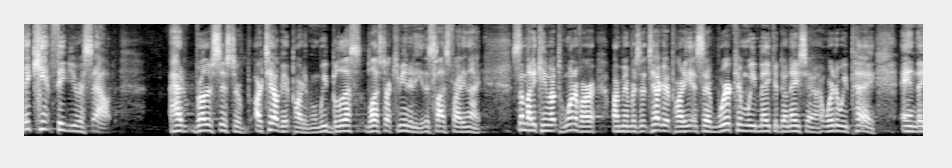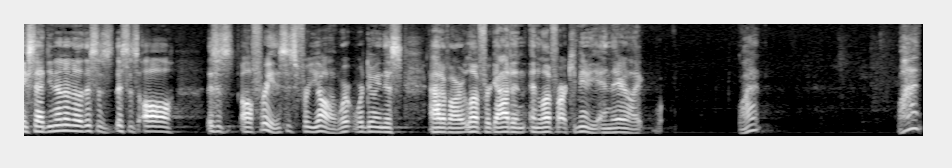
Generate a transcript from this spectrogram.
They can't figure us out. I had brother, sister, our tailgate party when we blessed, blessed our community this last Friday night. Somebody came up to one of our, our members at the tailgate party and said, Where can we make a donation? Where do we pay? And they said, You know, no, no, this is, this is all this is all free. This is for y'all. We're, we're doing this out of our love for God and, and love for our community. And they're like, what? What?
